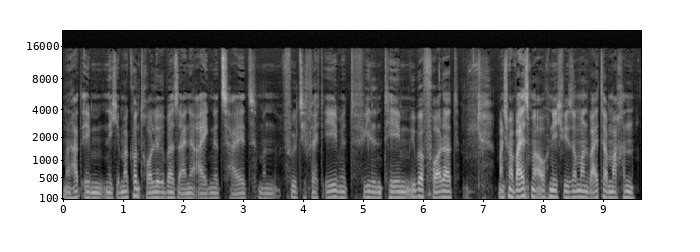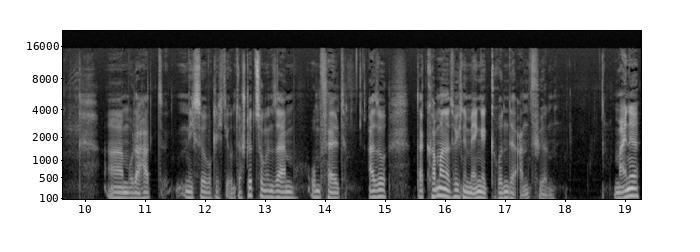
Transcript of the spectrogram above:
Man hat eben nicht immer Kontrolle über seine eigene Zeit. Man fühlt sich vielleicht eh mit vielen Themen überfordert. Manchmal weiß man auch nicht, wie soll man weitermachen ähm, oder hat nicht so wirklich die Unterstützung in seinem Umfeld. Also da kann man natürlich eine Menge Gründe anführen. Meine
